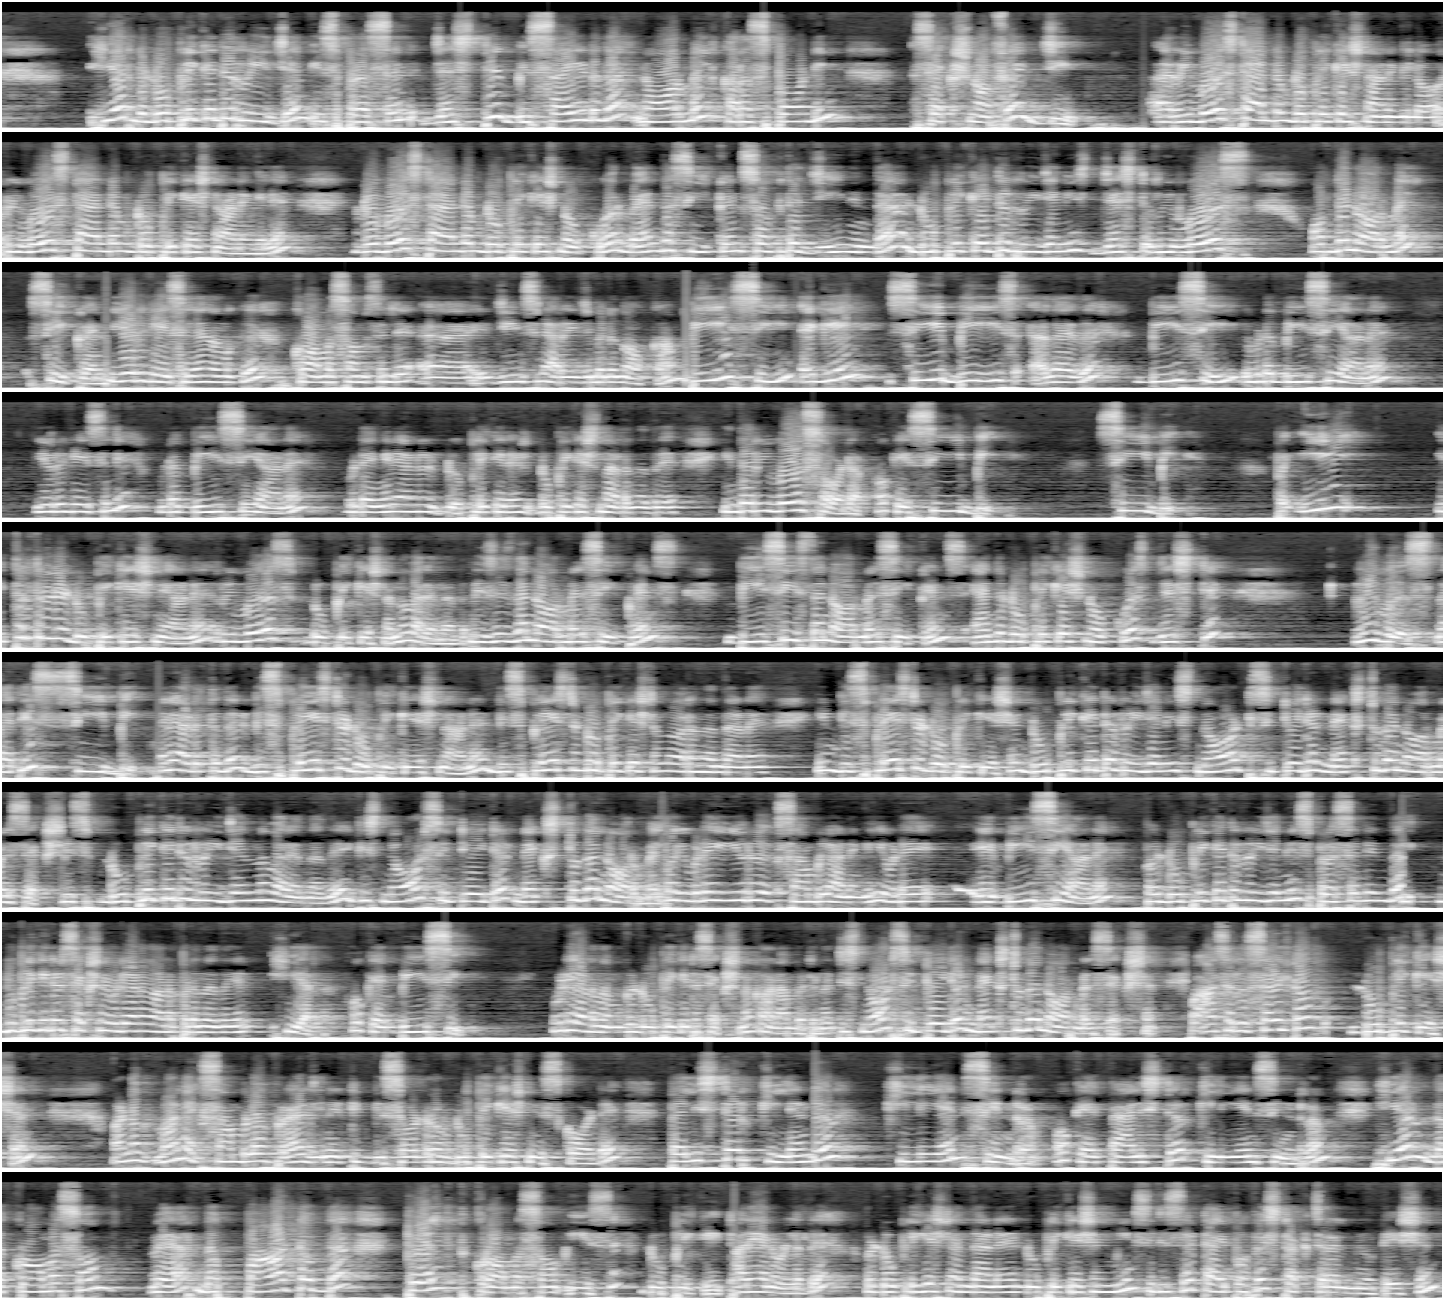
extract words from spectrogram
here the duplicated region is present just beside the normal corresponding section of a gene. Reverse tandem duplication ആണെങ്കിലോ reverse tandem duplication ആണെങ്കിൽ reverse tandem duplication occur when the sequence of the gene in the duplicated region is just reverse of the normal sequence ഈ ഒരു കേസിൽ നമുക്ക് ക്രോമസോംസിന്റെ ജീൻസിന്റെ arrangement നോക്കാം. B C again C B അതായത് ബി സി ഇവിടെ ബി സി ആണ്. ഈ ഒരു കേസിൽ ഇവിടെ ബി സി ആണ്. ഇവിടെ എങ്ങനെയാണ് ഡ്യൂപ്ലിക്കേഷൻ ഡ്യൂപ്ലിക്കേഷൻ നടന്നത്? In the reverse order okay C B C B അപ്പൊ ഈ ഇത്തരത്തിലുള്ള ഡ്യൂപ്ലിക്കേഷനെയാണ് റിവേഴ്സ് ഡ്യൂപ്ലിക്കേഷൻ എന്ന് പറയുന്നത്. This is the normal sequence B C is the normal sequence and the duplication occurs just reverse that is C B ഇനി അടുത്തത് displaced duplication ആണ്. Displaced duplication എന്ന് പറയുന്നത് എന്താണ്? In displaced duplication duplicated region is not situated next to the normal section duplicated region എന്ന് പറയുന്നത് it is not situated next to the normal ഇപ്പൊ ഇവിടെ ഈ ഒരു എക്സാമ്പിൾ ആണെങ്കിൽ ഇവിടെ ബി സി ആണ്. ഇപ്പൊ duplicated region is present in the duplicated section എവിടെയാണ് കാണപ്പെടുന്നത്? ഹിയർ ഓക്കെ ബി സി ഇവിടെയാണ് നമുക്ക് ഡ്യൂപ്ലിക്കേറ്റ് സെക്ഷൻ കാണാൻ പറ്റുന്നത്. It is not situated next to the normal section as a result of duplication one example of example of rare genetic disorder of duplication is called Killian syndrome. Okay, Pallister-Killian syndrome. Here the chromosome where the part of the twelfth chromosome is duplicate അറിയാനുള്ളത്? അപ്പൊ duplication എന്താണ്? Duplication means it is a type of a structural mutation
